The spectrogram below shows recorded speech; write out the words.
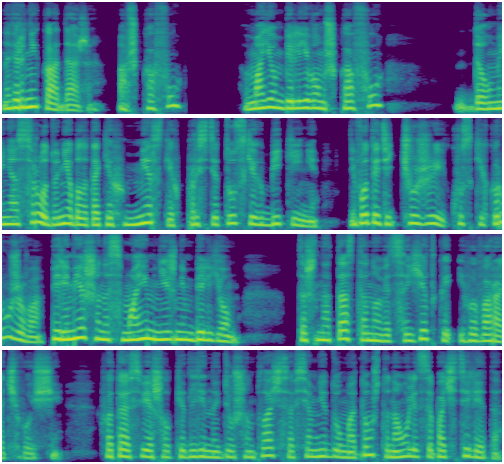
Наверняка даже. А в шкафу? В моем бельевом шкафу? Да у меня сроду не было таких мерзких проститутских бикини — вот эти чужие куски кружева перемешаны с моим нижним бельем. Тошнота становится едкой и выворачивающей. Хватаю с вешалки длинный дюшин плащ, совсем не думая о том, что на улице почти лето.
